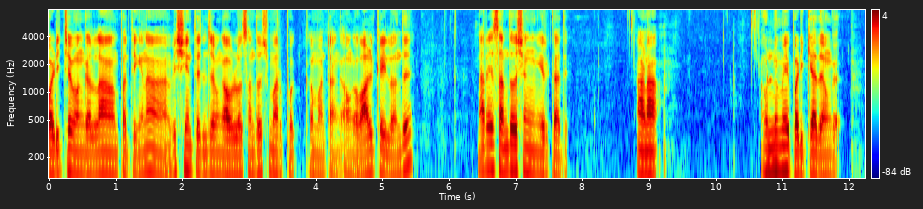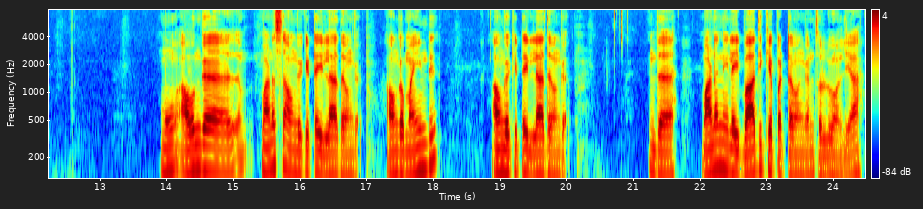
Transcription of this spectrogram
படித்தவங்கெல்லாம் பார்த்திங்கன்னா விஷயம் தெரிஞ்சவங்க அவ்வளோ சந்தோஷமாக இருக்க மாட்டாங்க. அவங்க வாழ்க்கையில் வந்து நிறைய சந்தோஷம் இருக்காது. ஆனால் ஒன்றுமே படிக்காதவங்க. மூ அவங்க மனசு அவங்கக்கிட்ட இல்லாதவங்க. அவங்க மைண்டு அவங்கக்கிட்ட இல்லாதவங்க. இந்த மனநிலை பாதிக்கப்பட்டவங்கன்னு சொல்லுவோம் இல்லையா?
